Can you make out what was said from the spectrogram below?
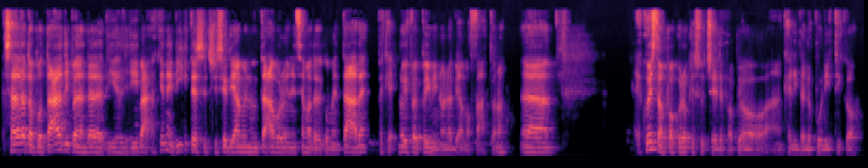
sarà troppo tardi per andare a dirgli, ma che ne dite se ci sediamo in un tavolo e iniziamo ad argomentare? Perché noi per primi non l'abbiamo fatto, no? Uh, e questo è un po' quello che succede proprio anche a livello politico.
